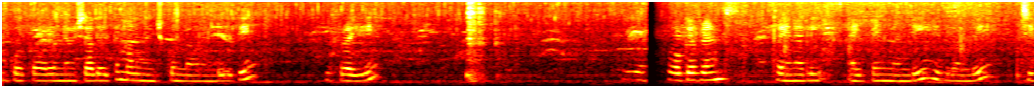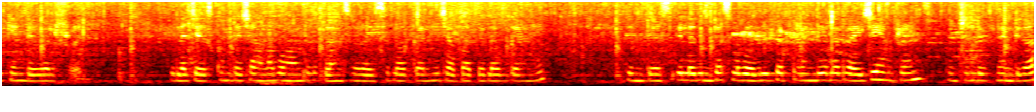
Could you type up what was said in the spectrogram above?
ఇంకొక రెండు నిమిషాలు అయితే మనం ఉంచుకుందామండి ఇది. ఫ్రై. ఓకే ఫ్రెండ్స్ ఫైనలీ అయిపోయిందండి. ఇదిగోండి చికెన్ లివర్ ఫ్రై. ఇలా చేసుకుంటే చాలా బాగుంటుంది ఫ్రెండ్స్ రైస్లోకి కానీ చపాతీలోకి కానీ. తింటే ఇలా తింటే అసలు వదిలిపెట్టరండి. ఇలా ట్రై చేయండి ఫ్రెండ్స్ కొంచెం డిఫరెంట్గా.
